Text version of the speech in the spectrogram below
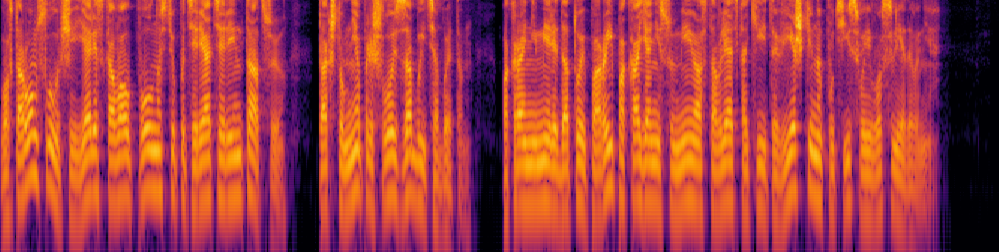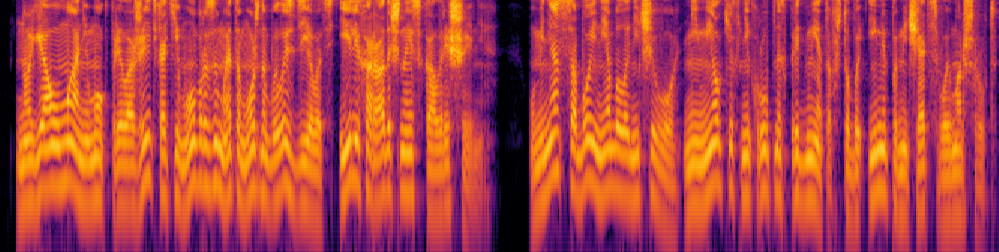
Во втором случае я рисковал полностью потерять ориентацию, так что мне пришлось забыть об этом. По крайней мере, до той поры, пока я не сумею оставлять какие-то вешки на пути своего следования. Но я ума не мог приложить, каким образом это можно было сделать, и лихорадочно искал решение. У меня с собой не было ничего, ни мелких, ни крупных предметов, чтобы ими помечать свой маршрут.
